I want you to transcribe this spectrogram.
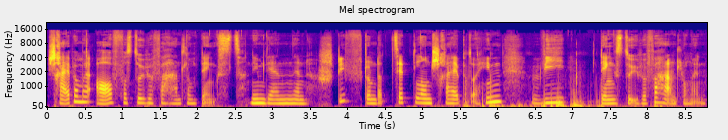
Schreib einmal auf, was du über Verhandlung denkst. Nimm dir einen Stift und einen Zettel und schreib dahin, wie denkst du über Verhandlungen.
